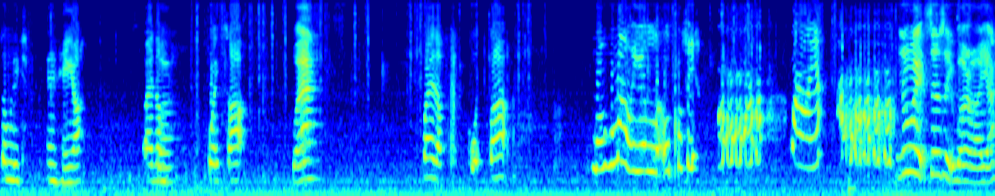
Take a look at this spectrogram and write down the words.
Somebody's in here. Where them? Where? Where's that? Where? Where the with that. Come on, come out, you little pussies. Where are you? No wait, seriously, where are ya?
